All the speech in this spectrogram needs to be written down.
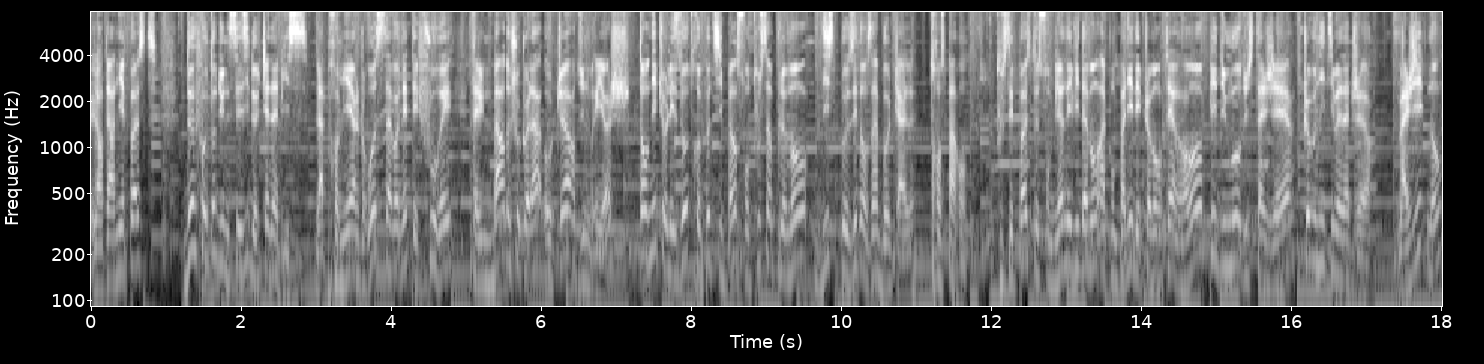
Leur dernier post Deux photos d'une saisie de cannabis. La première, grosse savonnette et fourrée, telle une barre de chocolat au cœur d'une brioche, tandis que les autres petits pains sont tout simplement disposés dans un bocal, transparent. Tous ces posts sont bien évidemment accompagnés des commentaires remplis d'humour du stagiaire, community manager. Magique, non?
